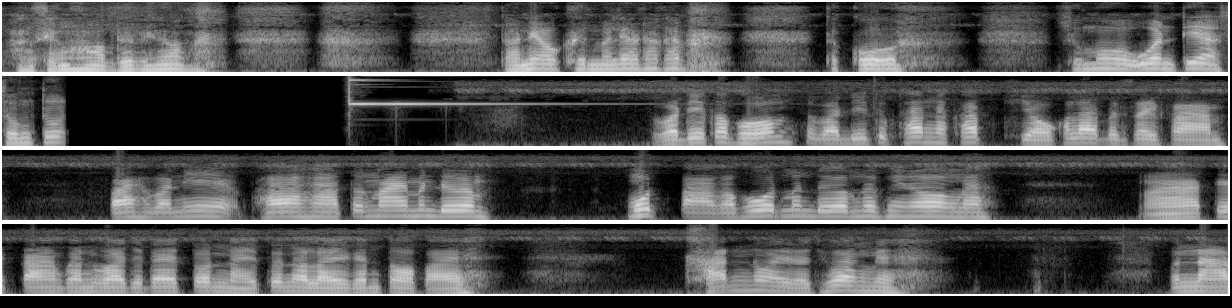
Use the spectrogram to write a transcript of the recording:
ฟังเสียงหอบด้วยพี่น้อง ตอนนี้เอาขึ้นมาแล้วนะครับ ตะโกซูโม่อ้วนเตี้ยทรงต้น สวัสดีครับผม สวัสดีทุกท่านนะครับเขียวขลาดเป็นไซฟาร์ม ไปวันนี้พาหาต้นไม้เหมือนเดิม มุดป่ากระโพดเหมือนเดิมนะพี่น้องนะ มาติดตามกันว่าจะได้ต้นไหนต้นอะไรกันต่อไป คันหน่อยแต่ช่วงเนี่ยมันหนาว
